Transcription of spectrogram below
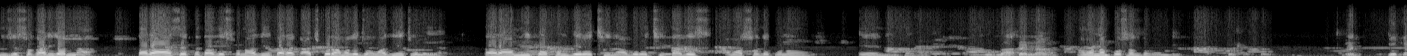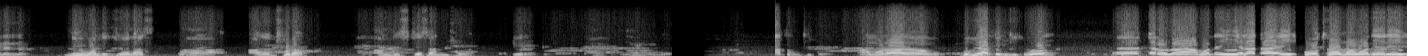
নিজস্ব কারিগর না। তারা আসে তাদের সোনা দিয়ে তারা কাজ করে আমাকে জমা দিয়ে চলে যায়। তার আমি কখন বেরোচ্ছি না বেরোচ্ছি তাদের আমার সাথে কোনো এ নেই তাদের। আমার নাম প্রশান্ত মন্দির দোকানের নাম? New Mallick jewellers? ঝোড়া আন্দি স্টেশন ঝোড়া জোরাটে থ্যাংক ইউ আতঙ্কিত। আমরা খুবই আতঙ্কিত কেননা আমাদের এই এলাকায় প্রথম আমাদের এই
